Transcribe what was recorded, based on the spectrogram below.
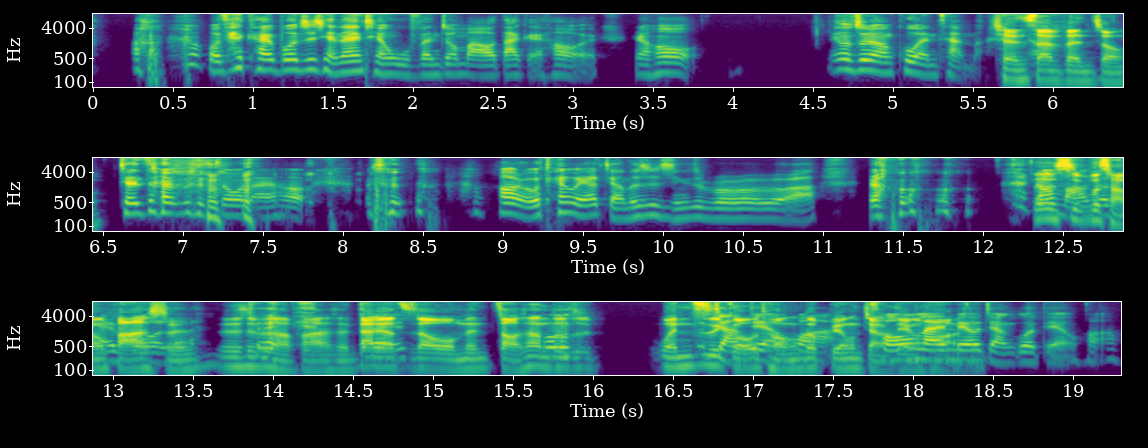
我在开播之前，在前五分钟把我打给浩尔，然后因为这场哭很惨嘛。前三分钟，前三分钟来浩，浩尔，我待会要讲的事情是不不不啊，然后真的是不常发生，真的是不常发生。大家知道，我们早上都是。文字沟通都不用讲电话，从来没有讲过电话。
